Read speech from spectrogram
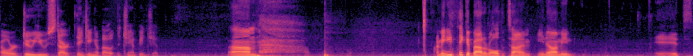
or do you start thinking about the championship? Um, I mean, you think about it all the time. You know, I mean, it's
